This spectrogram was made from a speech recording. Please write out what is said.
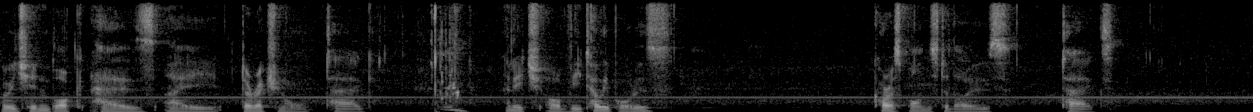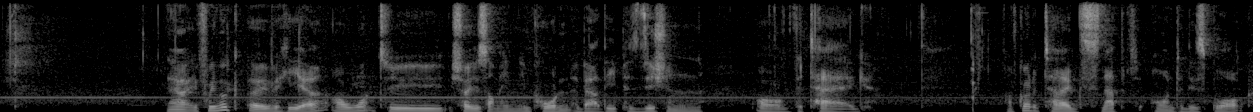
So each hidden block has a directional tag and each of the teleporters corresponds to those tags. Now if we look over here, I want to show you something important about the position of the tag. I've got a tag snapped onto this block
